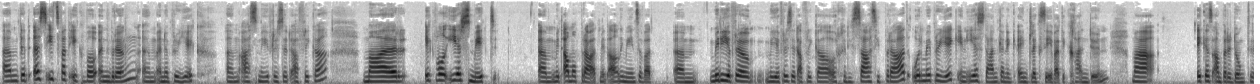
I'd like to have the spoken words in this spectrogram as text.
Ehm um, dit is iets wat ek wil inbring um, in 'n projek um, as Mevrou Suid-Afrika, maar ek wil eers met um, met almal praat, met al die mense wat ehm um, met die juffrou Mevrou Suid-Afrika organisasie praat oor my projek en eers dan kan ek eintlik sê wat ek gaan doen. Maar ek is amper 'n dokter,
